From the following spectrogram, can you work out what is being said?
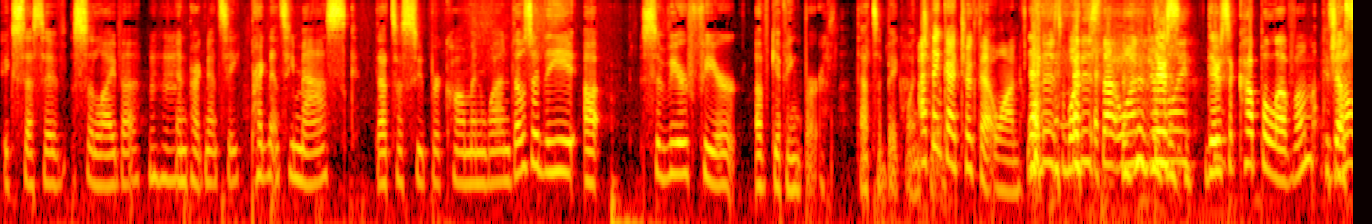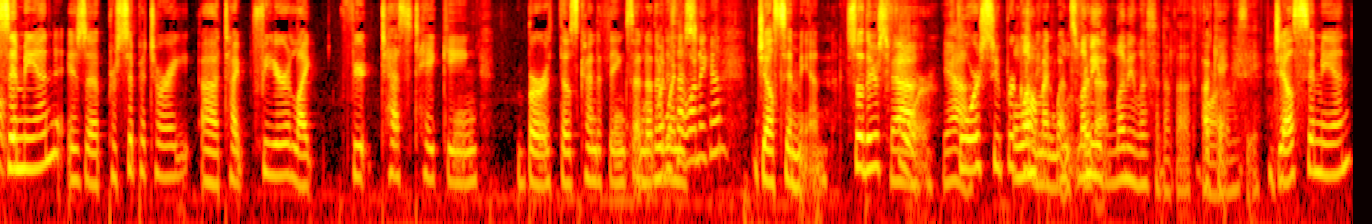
excessive saliva in pregnancy. Pregnancy mask, that's a super common one. Those are the uh, severe fear of giving birth. That's a big one. I think I took that one. What is what is that one, there's there's a couple of them. Don't- is a precipitory uh, type fear, like fear, test taking, birth, those kind of things. Another what is one that is one again? Gelsemium. So there's Yeah, four, yeah. four super Well, let me- common ones. Let me that. let me listen to the four. Okay. Let me see. Gelsemium,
